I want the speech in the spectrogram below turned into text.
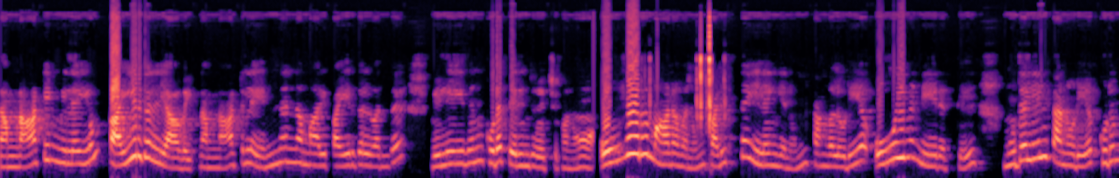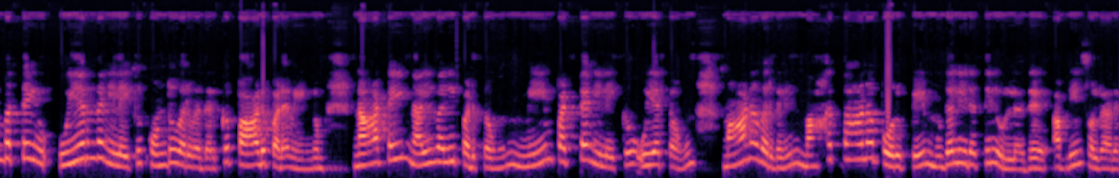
நம் நாட்டின் விளையும் பயிர்கள் யாவை? நம் நாட்டுல என்னென்ன மாதிரி பயிர்கள் வந்து விளையுதுன்னு கூட தெரிஞ்சு வச்சுக்கணும். ஒவ்வொரு மாணவனும் படித்த இளைஞனும் தங்களுடைய ஓய்வு நேரத்தில் முதலில் தன்னுடைய குடும்பத்தை உயர்ந்த நிலைக்கு கொண்டு வருவதற்கு பாடுபட வேண்டும். நாட்டை நல்வழிப்படுத்தவும் மேம்பட்ட நிலைக்கு உயர்த்தவும் மாணவர்களின் மகத்தான பொறுப்பே முதலிடத்தில் உள்ளது அப்படின்னு சொல்றாரு.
